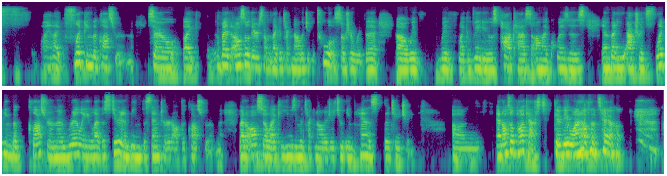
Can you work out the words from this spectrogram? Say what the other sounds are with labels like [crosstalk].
like flipping the classroom. So like, but also there's some like a technological tool associated with the, uh, with with like videos, podcasts, online quizzes, and but you actually flipping the classroom and really let the student be in the center of the classroom, but also like using the technology to enhance the teaching. Um, and also podcast could be [laughs] one of them too.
